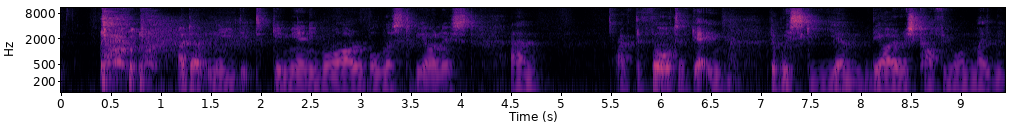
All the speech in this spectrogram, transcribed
I don't need it to give me any more horribleness, to be honest. Um, I've the thought of getting the whiskey, um, the Irish coffee one made me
